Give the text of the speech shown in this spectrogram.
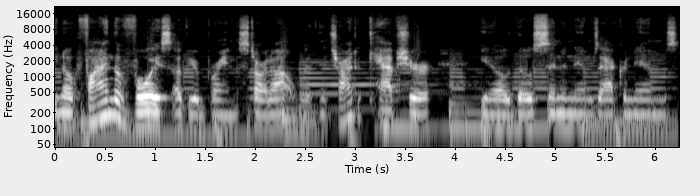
You know, find the voice of your brain to start out with, and try to capture, you know, those synonyms, acronyms,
